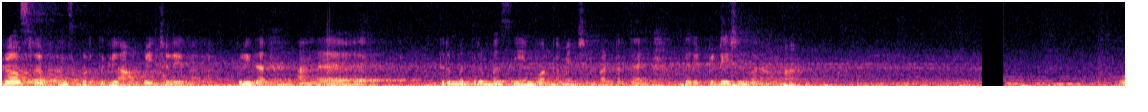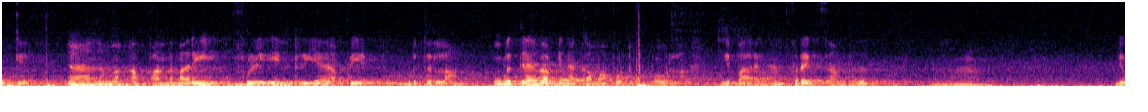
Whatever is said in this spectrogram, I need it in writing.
கிராஸ் ரெஃபரன்ஸ் கொடுத்துக்கலாம் அப்படின்னு சொல்லியிருக்காங்க. புரியுதா? அந்த திரும்ப திரும்ப சேம் ஒர்க்கை மென்ஷன் பண்ணுறத இந்த ரெப்பிட்டேஷன் வராமல் ஓகே நம்ம அப் அந்த மாதிரி ஃபுல் என்ட்ரியை அப்படி கொடுத்துடலாம். உங்களுக்கு தேவை அப்படின்னா கம்மா போட்டு போடலாம். இங்கே பாருங்கள் ஃபார் எக்ஸாம்பிள் இங்கே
